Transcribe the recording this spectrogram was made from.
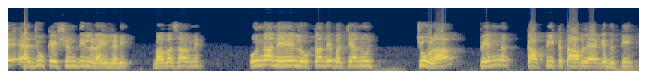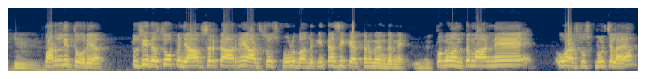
ਐਜੂਕੇਸ਼ਨ ਦੀ ਲੜਾਈ ਲੜੀ ਬਾਬਾ ਸਾਹਿਬ ਨੇ। ਉਹਨਾਂ ਨੇ ਲੋਕਾਂ ਦੇ ਬੱਚਿਆਂ ਨੂੰ ਝੋਲਾ ਪਿੰਨ ਕਾਪੀ ਕਿਤਾਬ ਲੈ ਕੇ ਦਿੱਤੀ। ਪੜ੍ਹਨ ਲਈ ਤੋਰਿਆ। ਤੁਸੀਂ ਦੱਸੋ ਪੰਜਾਬ ਸਰਕਾਰ ਨੇ 800 ਸਕੂਲ ਬੰਦ ਕੀਤਾ ਸੀ ਕੈਪਟਨ ਅਮਰਿੰਦਰ ਨੇ। ਭਗਵੰਤ ਮਾਨ ਨੇ ਉਹ 800 ਸਕੂਲ ਚਲਾਇਆ।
